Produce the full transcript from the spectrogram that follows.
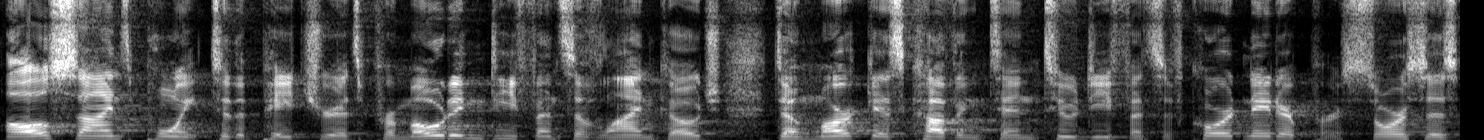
all signs point to the Patriots promoting defensive line coach DeMarcus Covington to defensive coordinator per sources.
